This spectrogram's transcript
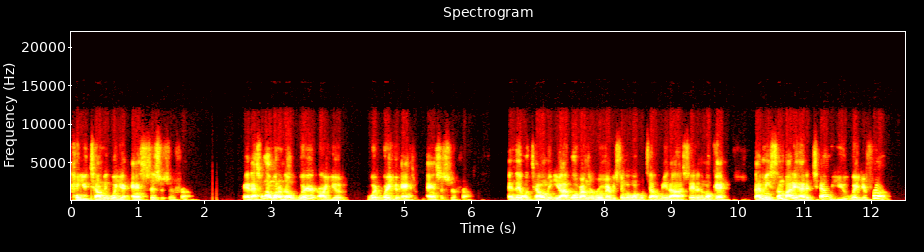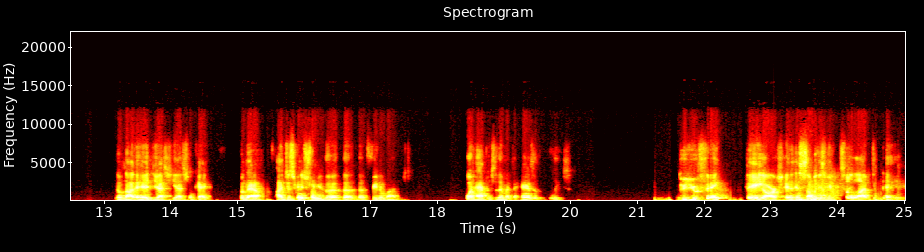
can you tell me where your ancestors are from? And that's what I want to know. Where are your where, where your ancestors are from? And they will tell me, you know, I go around the room, every single one will tell me, and I say to them, okay, that means somebody had to tell you where you're from. They'll nod their head, yes, yes, okay. So now, I just finished showing you the, the, the freedom riders. What happened to them at the hands of the police? Do you think they are, and, and some of these people still alive today,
